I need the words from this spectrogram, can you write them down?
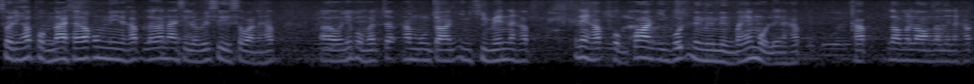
สวัสดีครับผมนายธนคมนีนะครับแล้วก็นายศิลวิศรีสวัสดิ์นะครับเอ่อวันนี้ผมมาจะทำวงจร increment นะครับนี่ครับผมป้อน input 111 ไปให้หมดเลยนะครับครับ เรามาลองกันเลยนะครับ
